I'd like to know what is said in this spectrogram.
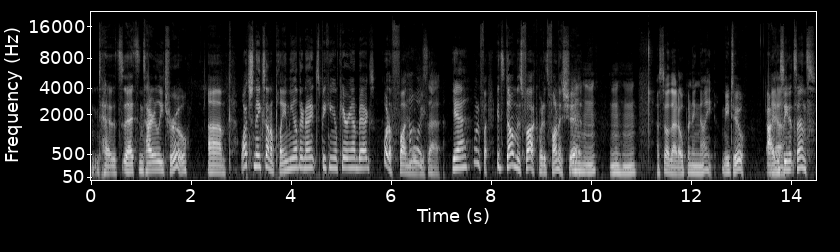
that's that's entirely true um watch snakes on a plane the other night speaking of carry-on bags what a fun How movie was that? Yeah. what a fun it's dumb as fuck but it's fun as shit Mm-hmm. I saw that opening night. me too i Yeah. haven't seen it since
